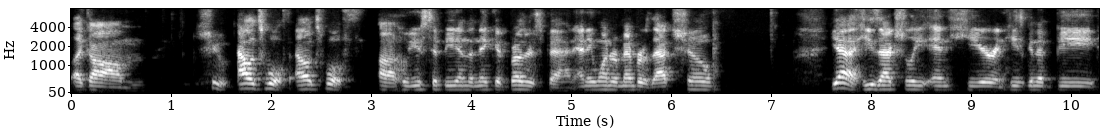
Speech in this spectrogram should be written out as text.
like um shoot Alex Wolff Alex Wolff uh, who used to be in the Naked Brothers band. Anyone remember that show? Yeah he's actually in here and he's gonna be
